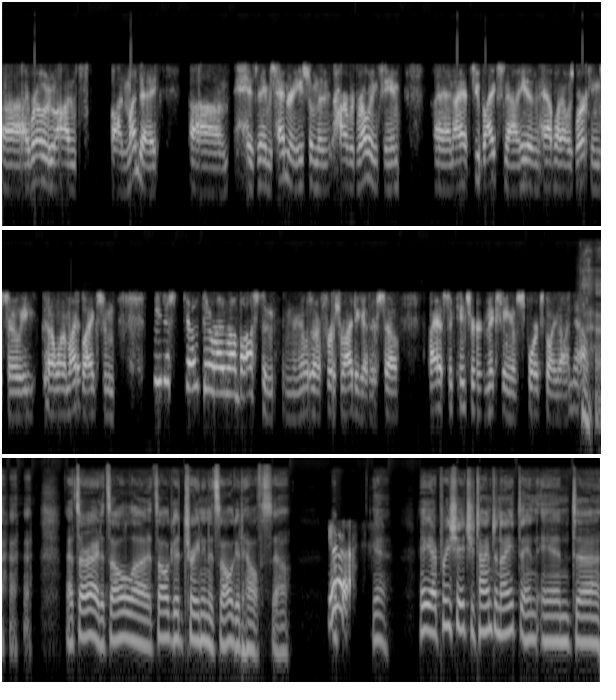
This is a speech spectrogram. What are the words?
uh, I rode on on Monday um, his name is Henry. He's from the Harvard rowing team, and I have two bikes now. He doesn't have one that was working, so he got on one of my bikes, and we just you know, did a ride around Boston, and it was our first ride together. So I have some intermixing of sports going on now. That's all right. It's all uh, it's all good training. It's all good health. So yeah, yeah. Hey, I appreciate your time tonight, and and uh,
